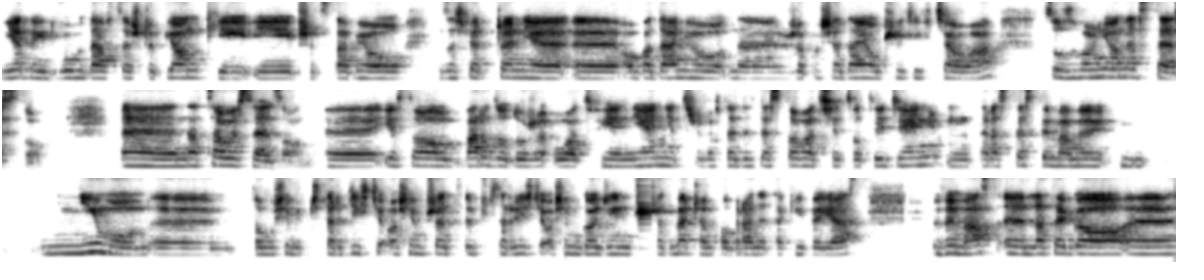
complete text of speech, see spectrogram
jednej, dwóch dawce szczepionki i przedstawią zaświadczenie y, o badaniu, że posiadają przeciwciała, są zwolnione z testów na cały sezon. Jest to bardzo duże ułatwienie, nie trzeba wtedy testować się co tydzień. Mm, Teraz testy mamy minimum, y, to musi być 48, przed, 48 godzin przed meczem pobrany taki wyjazd, wymaz, y, dlatego y,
